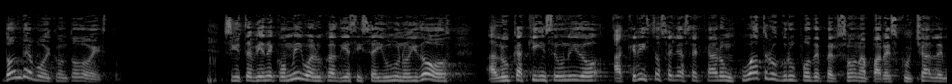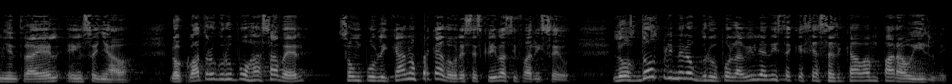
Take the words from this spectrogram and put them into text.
¿Dónde voy con todo esto? Si usted viene conmigo a Lucas 16, 1 y 2, a Lucas 15, 1 y 2, a Cristo se le acercaron cuatro grupos de personas para escucharle mientras él enseñaba. Los cuatro grupos a saber son publicanos, pecadores, escribas y fariseos. Los dos primeros grupos, la Biblia dice que se acercaban para oírle.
